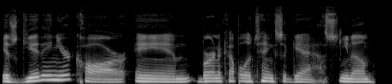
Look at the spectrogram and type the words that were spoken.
is get in your car and burn a couple of tanks of gas. You know,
